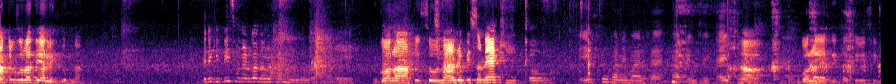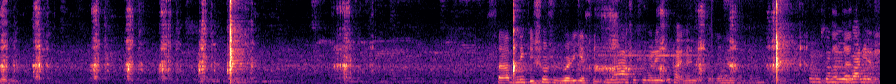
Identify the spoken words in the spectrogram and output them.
না? জোড়া লিখবেন এটা কি পিছনের গলা না সামনের গলা? আরে গড়া পিছনে পিছনে একই। ও। একটুখানি মার খায় হাফ ইঞ্চি। এই হ্যাঁ গলায় একই থাকে বেশিরভাগ আপনি কি শ্বশুর বাড়ি গেছেন না শ্বশুর বাড়ি উঠায় নেই না তো জানাই থাকে না। সমস্যা নেই, ও বাড়ি আসে।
